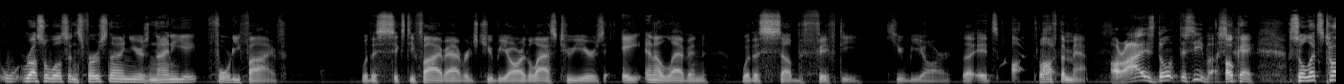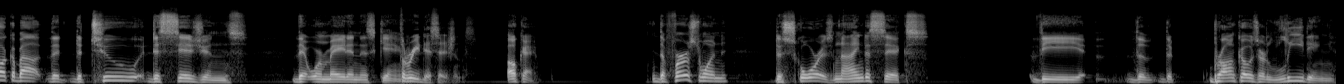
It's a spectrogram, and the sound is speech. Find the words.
Russell Wilson's first nine years, 98 45 with a 65 average QBR. The last two years, 8 and 11 with a sub 50 QBR. Uh, It's off the map. Our eyes don't deceive us. Okay, so let's talk about the, the two decisions that were made in this game. Three decisions. Okay. The first one, the score is nine to six. The the the Broncos are leading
